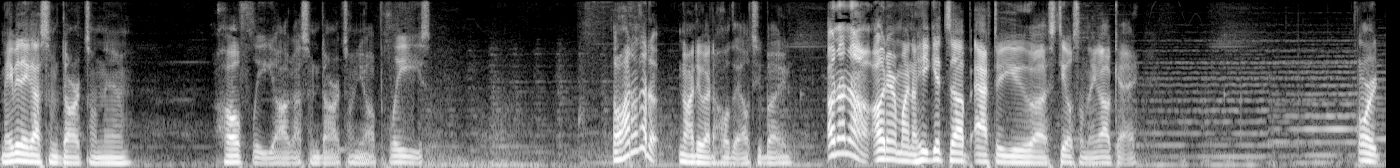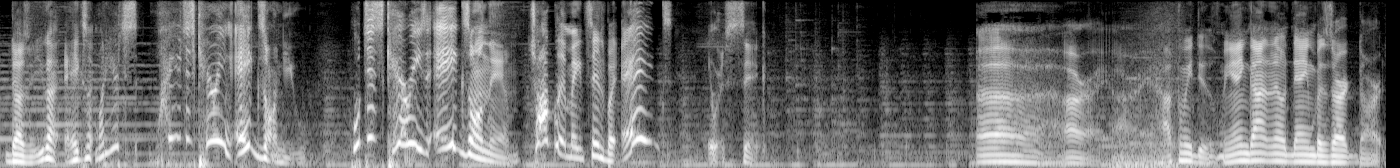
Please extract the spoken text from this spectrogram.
Maybe they got some darts on them. Hopefully, y'all got some darts on y'all, please. Oh, I don't gotta. No, I do gotta hold the L2 button. Oh no, no. Oh, never mind. No, he gets up after you uh, steal something. Okay. Or does it? You got eggs? On, what are you? Just, why are you just carrying eggs on you? Who just carries eggs on them? Chocolate made sense, but eggs? You were sick. Uh, all right, all right. How can we do this? We ain't got no dang berserk darts,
